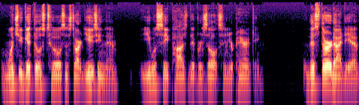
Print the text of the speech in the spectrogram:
Once you get those tools and start using them, you will see positive results in your parenting. This third idea,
